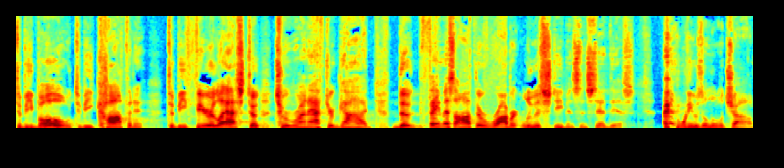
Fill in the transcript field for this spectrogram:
to be bold, to be confident, to be fearless, to, to run after God. The famous author Robert Louis Stevenson said this when he was a little child.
